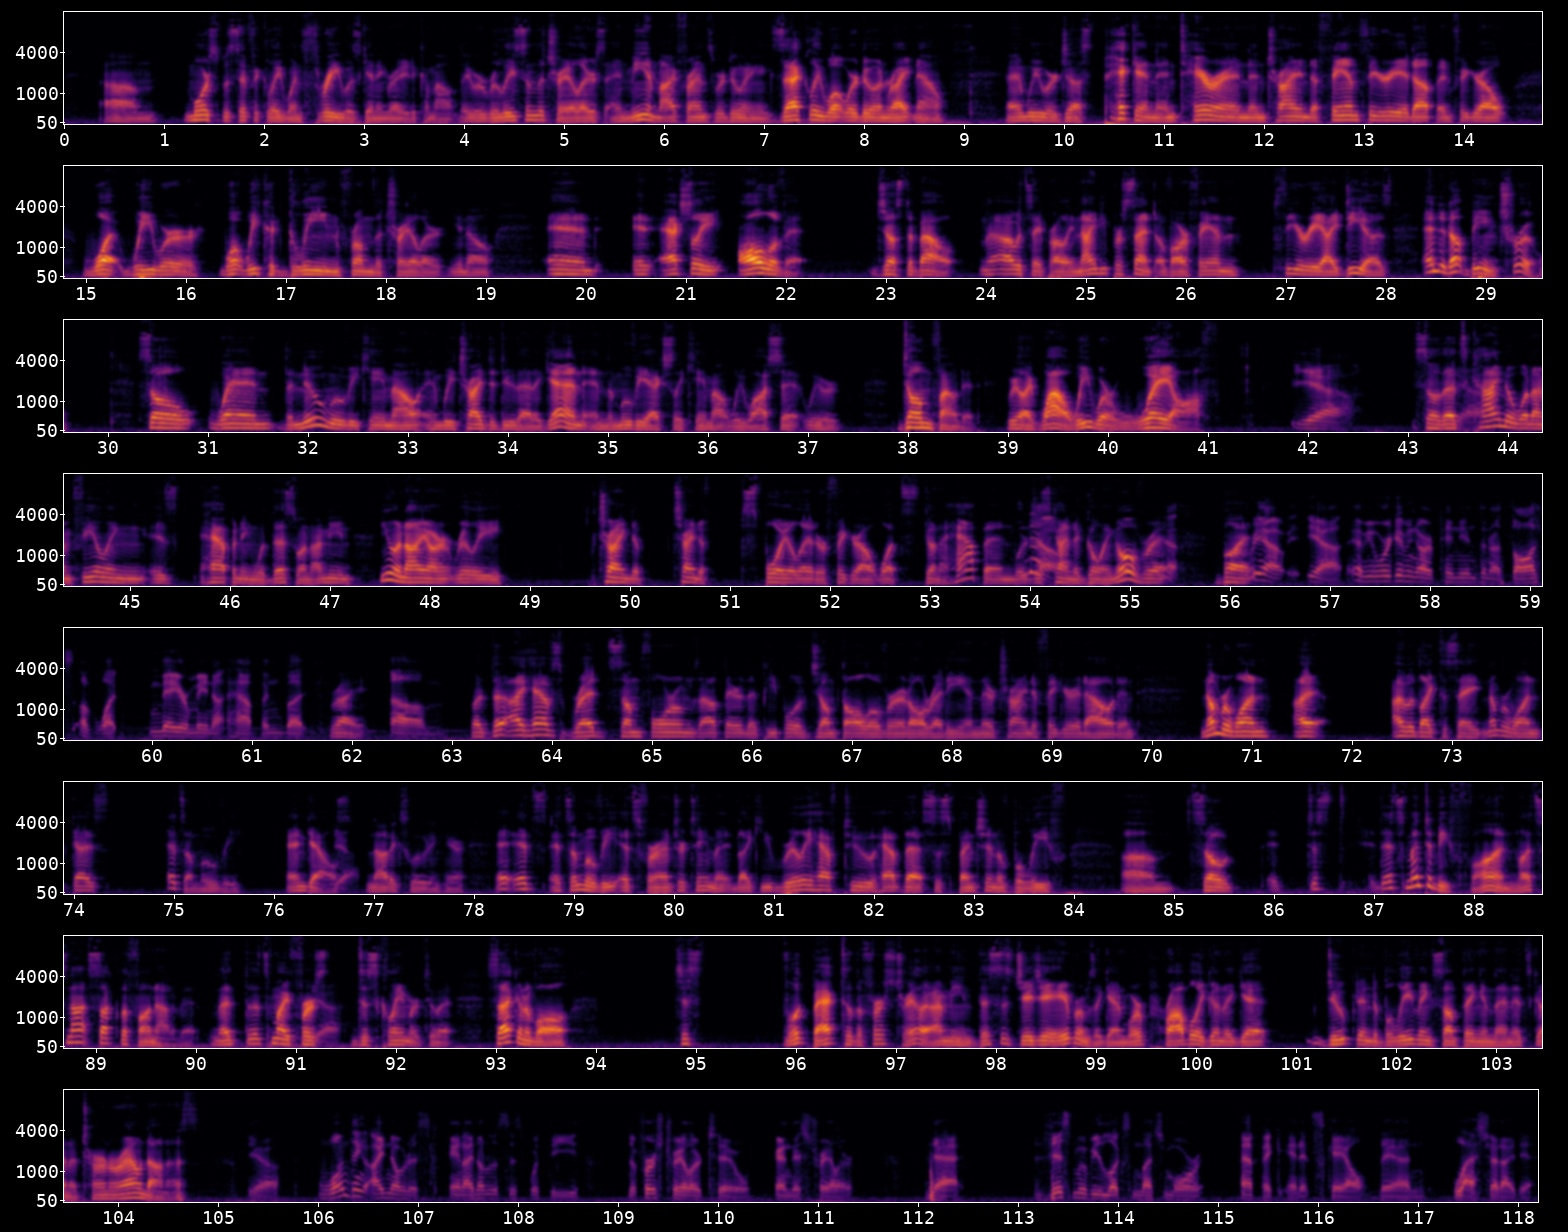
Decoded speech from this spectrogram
um, more specifically when three was getting ready to come out, they were releasing the trailers, and me and my friends were doing exactly what we're doing right now. And we were just picking and tearing and trying to fan theory it up and figure out what we were what we could glean from the trailer, you know. And it actually all of it just about I would say probably 90% of our fan theory ideas ended up being true. So when the new movie came out and we tried to do that again and the movie actually came out, we watched it, we were dumbfounded. We were like, "Wow, we were way off." Yeah. So that's Yeah. kind of what I'm feeling is happening with this one. I mean, you and I aren't really trying to trying to spoil it or figure out what's going to happen. We're just kind of going over it. Yeah. But Yeah, yeah. I mean, we're giving our opinions and our thoughts of what may or may not happen, but right. um, But th- I have read some forums out there that people have jumped all over it already, and they're trying to figure it out. And number one, I I would like to say number one, guys, it's a movie, and gals, Yeah. not excluding here. It, it's it's a movie. It's for entertainment. Like you really have to have that suspension of belief. Um, so it just it's meant to be fun. Let's not suck the fun out of it. That that's my first Yeah. disclaimer to it. Second of all, just look back to the first trailer. I mean, this is J.J. Abrams again. We're probably going to get duped into believing something and then it's going to turn around on us. yeah. One thing I noticed, and I noticed this with the the first trailer too, and this trailer, that this movie looks much more epic in its scale than Last Jedi did.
